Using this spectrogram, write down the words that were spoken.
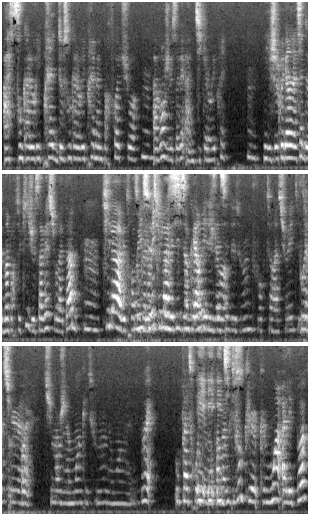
à 100 calories près, 200 calories près, même parfois, tu vois. Mm. Avant, je le savais à 10 calories près. Mm. Je regardais l'assiette de n'importe qui, je savais sur la table Mm. qui là avait 300 Oui, calories, qui là avait aussi 600 regarder calories. les assiettes de tout le monde pour te rassurer, te Pour dire être- que euh, ouais. tu manges moins que tout le monde, au moins. euh, Ouais. Ou pas trop. Et, et- et dites-vous que, que moi, à l'époque,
